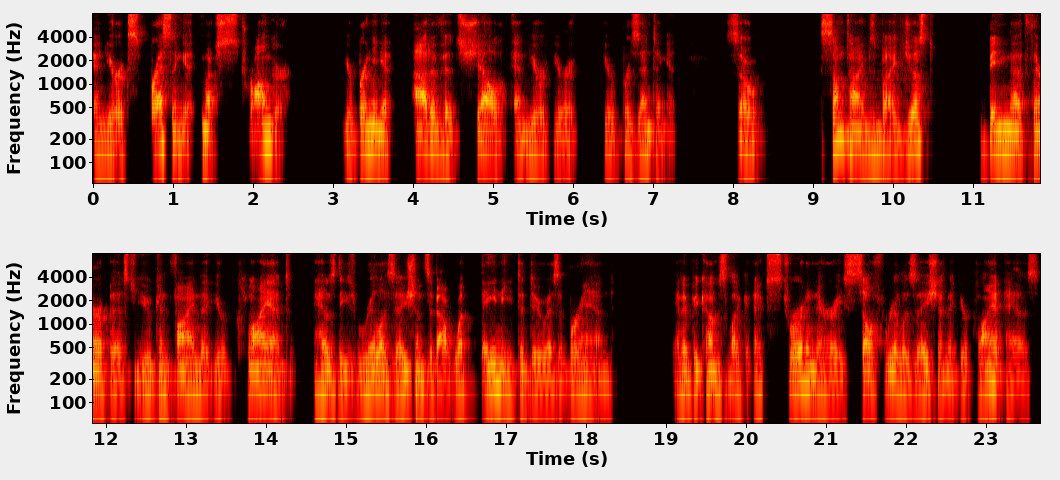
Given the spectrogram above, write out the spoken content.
and you're expressing it much stronger. You're bringing it out of its shell and you're you're you're presenting it. So sometimes by just being that therapist, you can find that your client has these realizations about what they need to do as a brand. And it becomes like an extraordinary self realization that your client has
